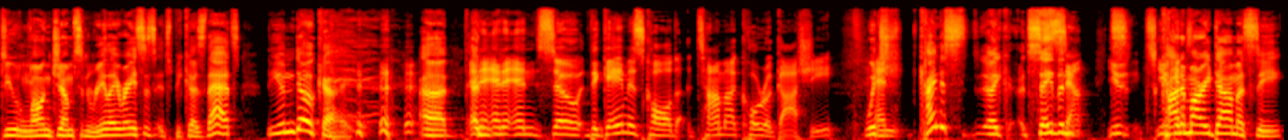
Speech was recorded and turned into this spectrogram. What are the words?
do long jumps and relay races, it's because that's the Undokai. uh, and, and, and and so the game is called Tamakorogashi, which kind of like say the Sound- you- it's you can- Katamari Damacy,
